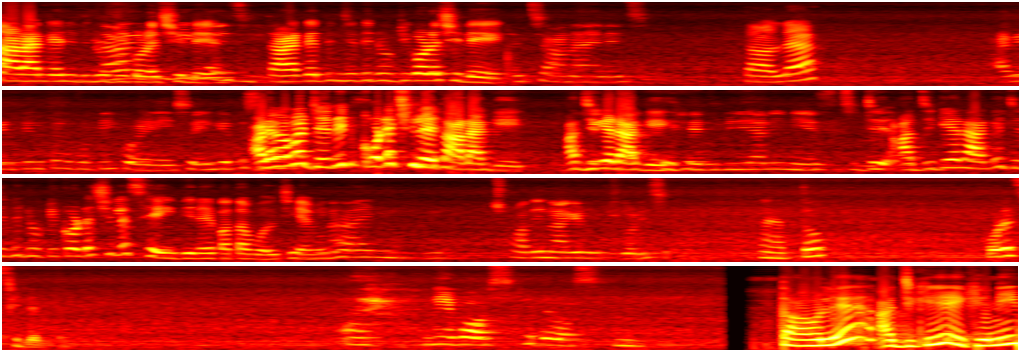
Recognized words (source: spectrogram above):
তার আগে যেদিন রুটি করেছিলে। তার আগের দিন যেদিন রুটি করেছিলে। তাহলে? আগের দিন তো রুটি করে নি সেদিনকে তো আরে বাবা যেদিন করেছিলে তার আগে আজকের আগে। ভেজ বিরিয়ানি নিয়ে এসেছি। যে আজকের আগে যেদিন রুটি করেছিলে সেই দিনের কথা বলছি আমি। মনে হয় ছ দিন আগে রুটি করেছি হ্যাঁ তো করেছিলে তো। নিয়ে বস খেতে বস। তাহলে আজকে এখানেই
